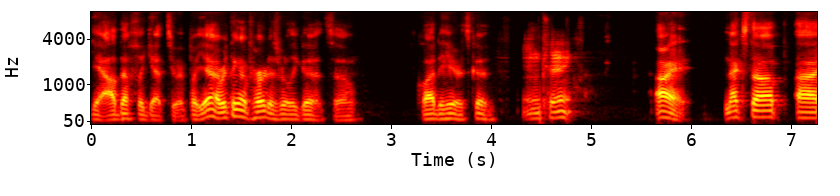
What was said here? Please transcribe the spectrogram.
Yeah, I'll definitely get to it. But yeah, everything I've heard is really good. So glad to hear it's good. Okay. All right. Next up, I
